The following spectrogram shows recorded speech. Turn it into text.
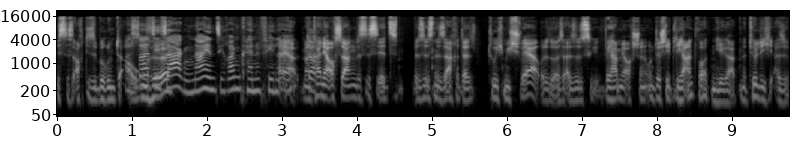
ist es auch diese berühmte Was Augenhöhe. Was soll sie sagen? Nein, sie räumen keine Fehler naja, ein. Man Doch. kann ja auch sagen, das ist jetzt, das ist eine Sache, da tue ich mich schwer oder sowas. Also es, wir haben ja auch schon unterschiedliche Antworten hier gehabt. Natürlich, also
